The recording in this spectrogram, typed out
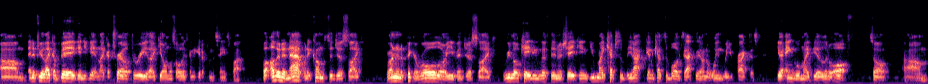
Um, and if you're like a big and you're getting like a trail three, like you're almost always going to get it from the same spot. But other than that, when it comes to just like running a pick and roll or even just like relocating, lifting or shaking, you might catch the you're not going to catch the ball exactly on the wing where you practice. Your angle might be a little off. So, um,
